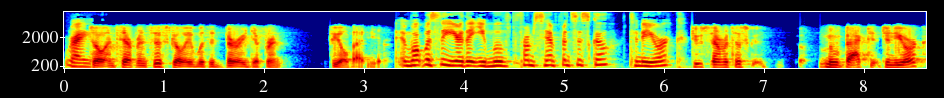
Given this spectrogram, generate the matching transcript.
Right. So in San Francisco, it was a very different field that year. And what was the year that you moved from San Francisco to New York? To San Francisco, moved back to, to New York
